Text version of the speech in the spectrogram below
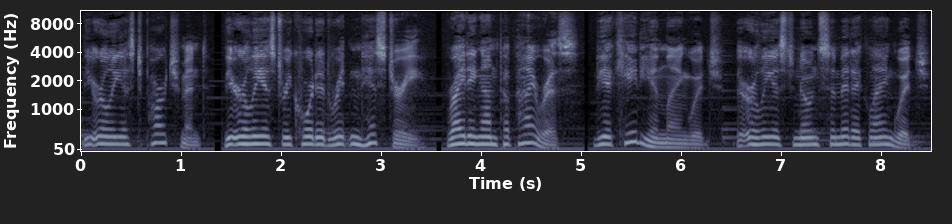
the earliest parchment, the earliest recorded written history, writing on papyrus, the Akkadian language, the earliest known Semitic language,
